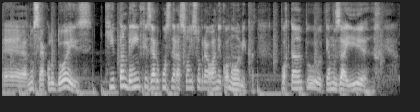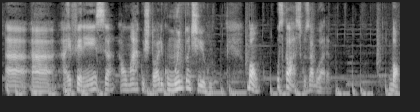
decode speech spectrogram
é, no século II, que também fizeram considerações sobre a ordem econômica. Portanto, temos aí a, a, a referência a um marco histórico muito antigo. Bom, os clássicos agora. Bom,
